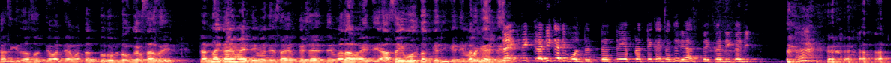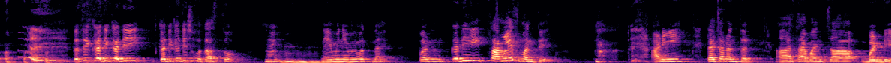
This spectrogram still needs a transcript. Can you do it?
खाजगीत असो तेव्हा त्या म्हणतात दुरून डोंगर साजरे. त्यांना काय माहिती म्हणजे साहेब कसे आहेत ते मला माहिती. असंही बोलतात कधी कधी बरं काय ते? नाही ते कधी कधी बोलतात. तर ते प्रत्येकाच्या घरी असते कधी कधी. तर ते कधी कधी कधी कधीच होत असतो. हम्म. नेहमी नेहमी होत नाही. पण कधीही चांगलेच म्हणते. आणि त्याच्यानंतर अं, साहेबांचा बर्थडे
